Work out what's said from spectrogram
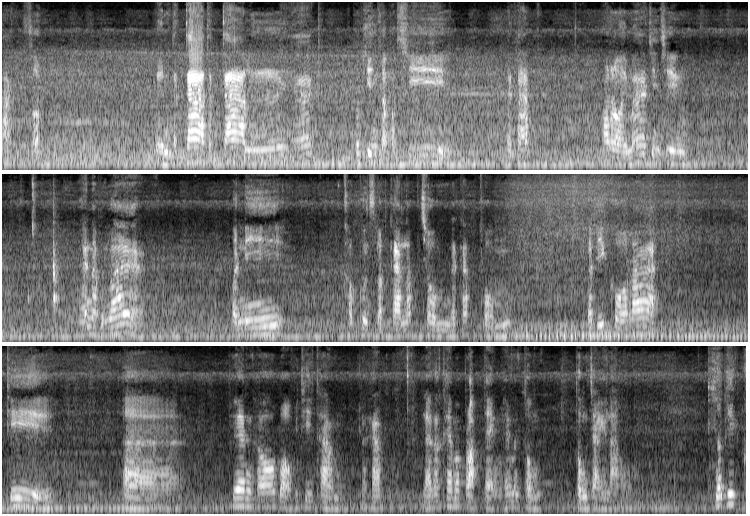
ผักสด เป็นตะกร้าตะกร้าเลยฮะก็กินกับผักชีนะครับ อร่อยมากจริง ๆ งั้นเอาเป็นว่า วันนี้ขอบคุณสำหรับการรับชมนะครับ ผมน้ำพริกโคราชที่เอ่อเพื่อนเขาบอกวิธีทำนะครับ แล้วก็แค่มาปรับแต่งให้มันตรงตรงใจเราน้ำพริกโค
